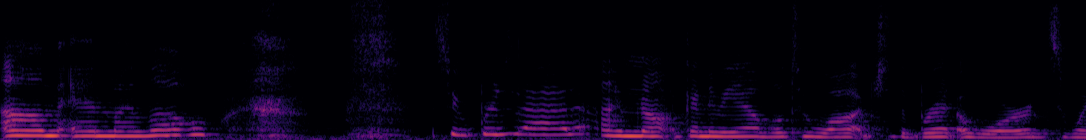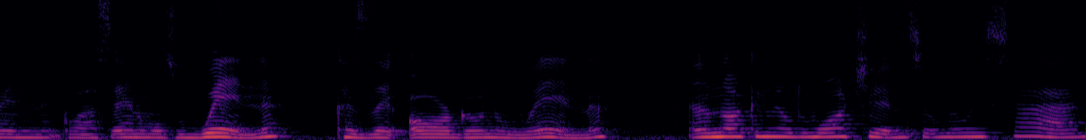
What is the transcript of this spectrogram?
Um, and my low, super sad. I'm not gonna be able to watch the Brit Awards when Glass Animals win because they are going to win. And I'm not gonna be able to watch it, and so I'm really sad.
